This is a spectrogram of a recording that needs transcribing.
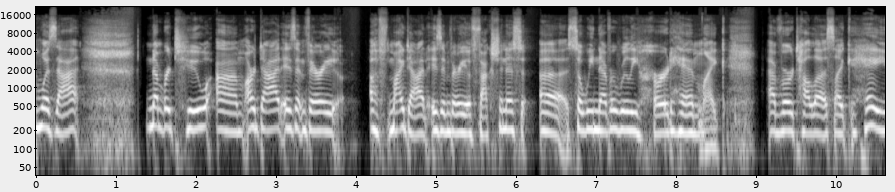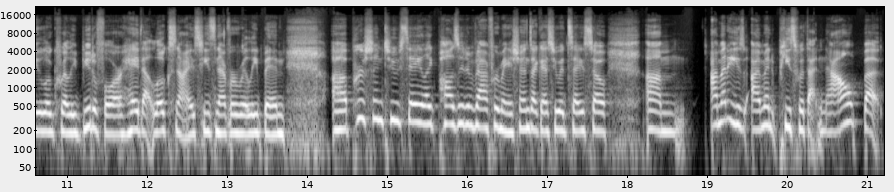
was that number two um, our dad isn't very uh, my dad isn't very affectionate uh, so we never really heard him like ever tell us like hey you look really beautiful or hey that looks nice. He's never really been a person to say like positive affirmations i guess you would say. So um, i'm at ease i'm at peace with that now but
